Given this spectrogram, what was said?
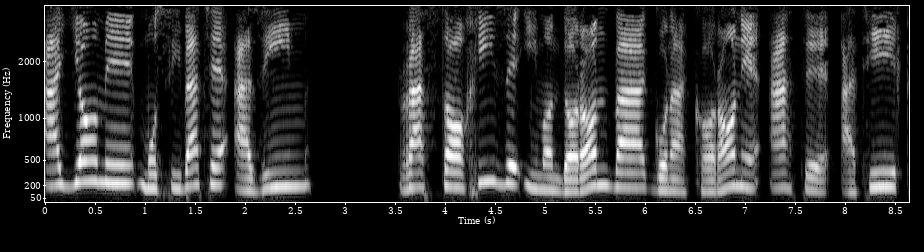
ایام مصیبت عظیم رستاخیز ایمانداران و گناهکاران عهد عتیق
